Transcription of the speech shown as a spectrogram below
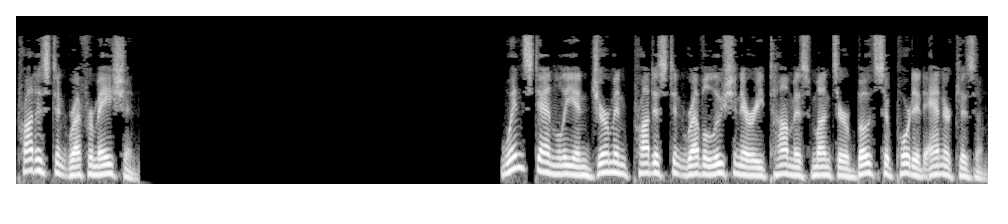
Protestant Reformation Winstanley and German Protestant revolutionary Thomas Müntzer both supported anarchism.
